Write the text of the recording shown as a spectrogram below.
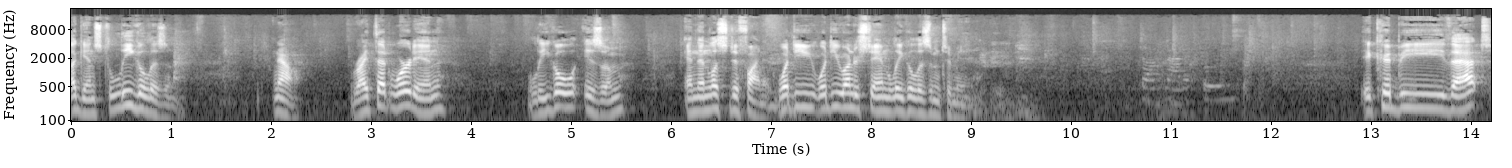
against legalism. Now, write that word in, legalism, and then let's define it. What do you, what do you understand legalism to mean? It could be that.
